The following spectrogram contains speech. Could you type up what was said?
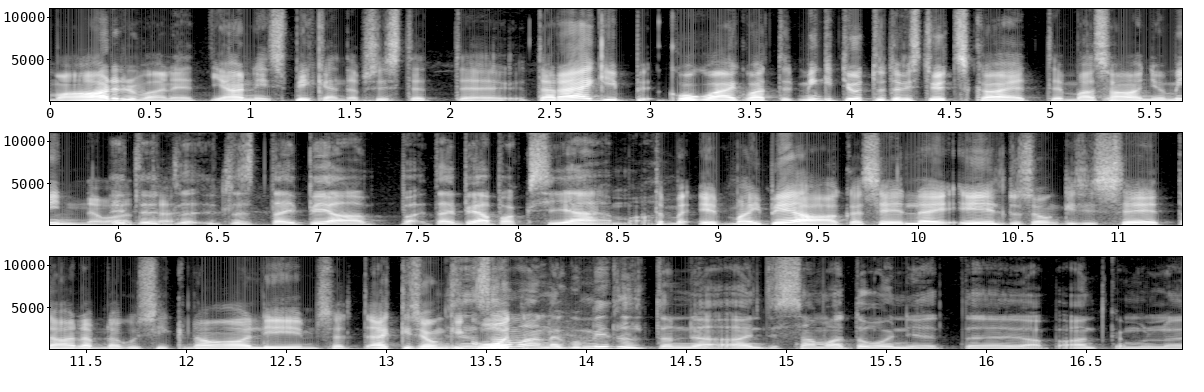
ma arvan, et Janis pikendab, sest et eh, ta räägib kogu aeg, vaata, mingit juttu ta vist ütles ka, et ma saan ju minna, ta vaata. ütle- ütles, et ta ei pea, ta ei pea paksi jääma. et ma ei pea, aga selle eeldus ongi siis see, et ta annab nagu signaali ilmselt, äkki see see ongi on kood, sama nagu Middleton andis sama tooni, et äh, andke mulle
